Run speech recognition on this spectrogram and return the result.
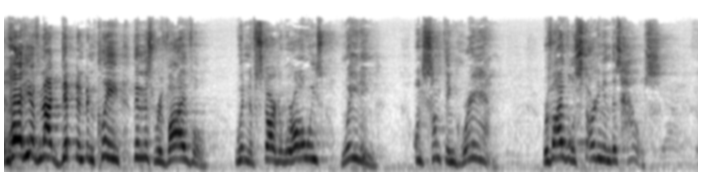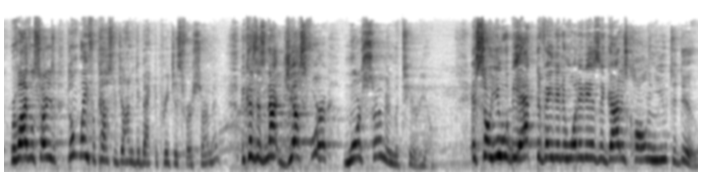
And had he have not dipped and been clean, then this revival wouldn't have started. We're always waiting on something grand. Revival is starting in this house. Revival starting. Don't wait for Pastor John to get back to preach his first sermon because it's not just for more sermon material. It's so you will be activated in what it is that God is calling you to do.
